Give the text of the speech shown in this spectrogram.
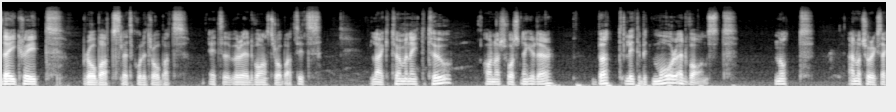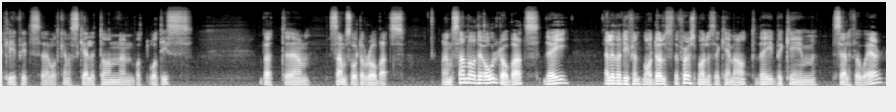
they create robots. Let's call it robots. It's a very advanced robots. It's like Terminator 2, Arnold Schwarzenegger there, but a little bit more advanced not I'm not sure exactly if it's uh, what kind of skeleton and what what is, but um, some sort of robots. And some of the old robots, they a lot of different models. The first models that came out, they became self-aware,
